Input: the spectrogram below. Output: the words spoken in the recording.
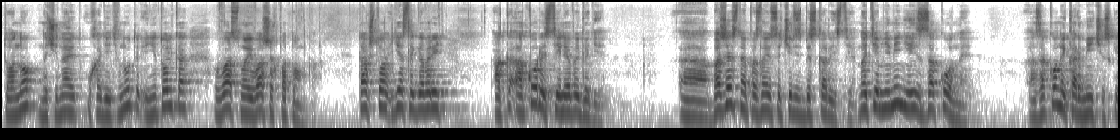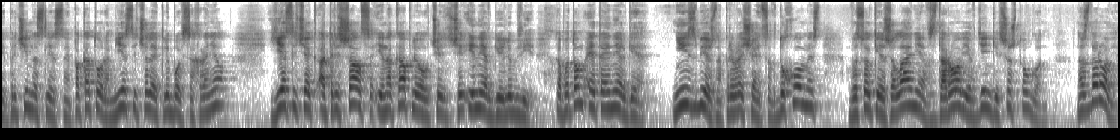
то оно начинает уходить внутрь, и не только в вас, но и ваших потомков. Так что, если говорить о, о корысти или о выгоде, божественное познается через бескорыстие. Но, тем не менее, есть законы, законы кармические, причинно-следственные, по которым, если человек любовь сохранял, если человек отрешался и накапливал энергию любви, то потом эта энергия неизбежно превращается в духовность, в высокие желания, в здоровье, в деньги, все что угодно. На здоровье.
